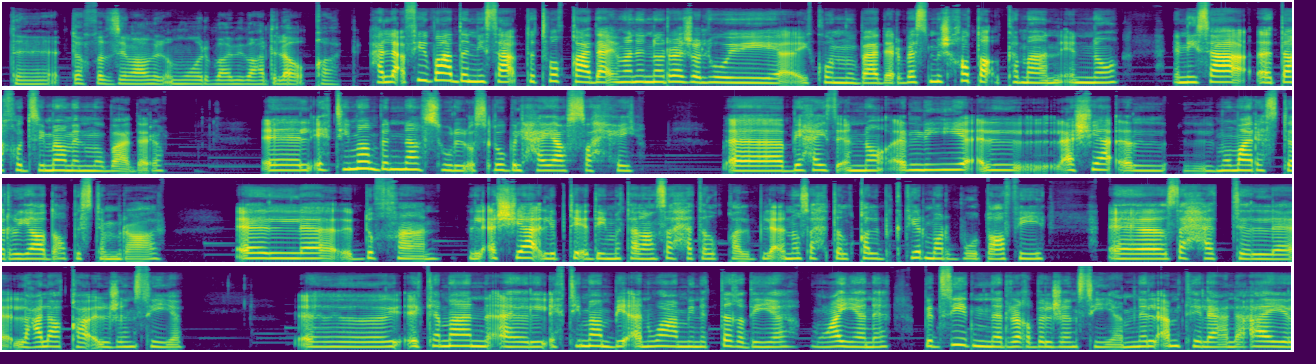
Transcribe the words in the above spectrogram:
تأخذ زمام الأمور ببعض الأوقات. هلأ في بعض النساء بتتوقع دائما إنه الرجل هو يكون مبادر بس مش خطأ كمان إنه النساء تأخذ زمام المبادرة. آه، الاهتمام بالنفس والأسلوب الحياة الصحي آه، بحيث إنه اللي هي الأشياء ممارسة الرياضة باستمرار الدخان الأشياء اللي بتأذي مثلا صحة القلب لأنه صحة القلب كتير مربوطة في صحة العلاقة الجنسية. آه، كمان الاهتمام بأنواع من التغذية معينة بتزيد من الرغبة الجنسية من الأمثلة على هاي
